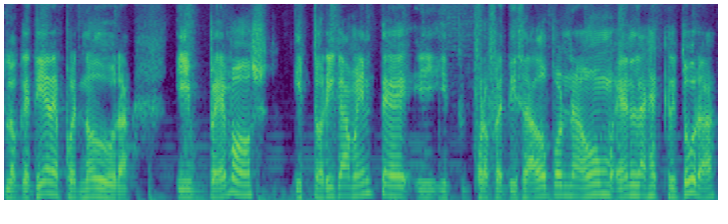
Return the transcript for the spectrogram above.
lo que tiene pues no dura. Y vemos históricamente y, profetizado por Nahum en las escrituras,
